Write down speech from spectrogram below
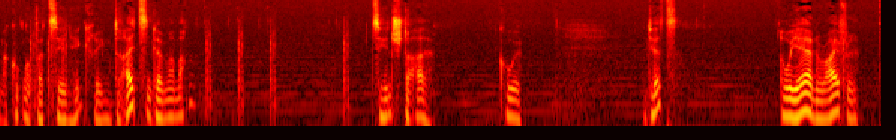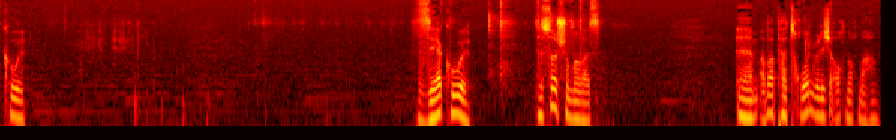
Mal gucken, ob wir 10 hinkriegen. 13 können wir machen. 10 Stahl. Cool. Und jetzt? Oh yeah, eine Rifle. Cool. Sehr cool. Das ist doch schon mal was. Ähm, aber Patronen will ich auch noch machen.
